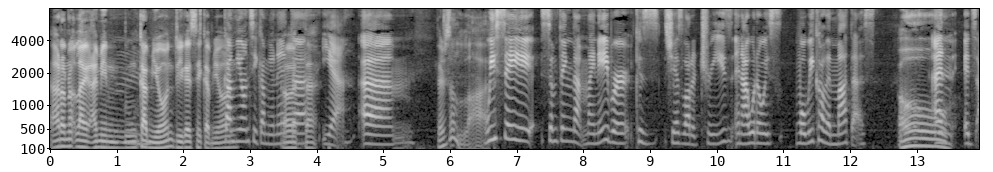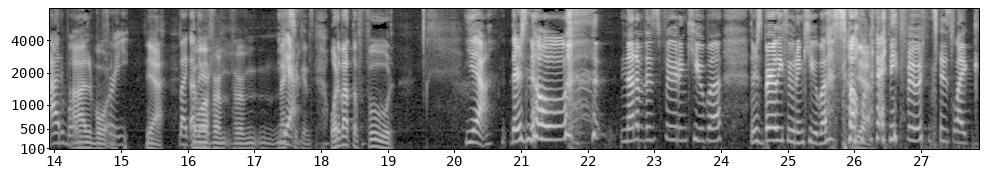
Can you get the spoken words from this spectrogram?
I don't know. Like, I mean, un Mm. camión. Do you guys say camión? camión sí camioneta. that- yeah. Um. There's a lot. We say something that my neighbor, because she has a lot of trees, and I would always, well, we call them matas, oh. and it's árbol Árbol. for yeah. like Well, other. for, for Yeah. Mexicans. What about the food? yeah, there's no, none of this food in Cuba. There's barely food in Cuba, so Yeah. any food is like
